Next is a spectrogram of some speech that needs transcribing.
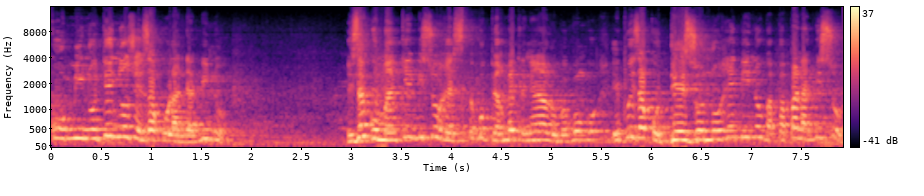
communauté nyonso eza kolanda bino. Eza komanke biso respect kopermettre ngai naloba bongo epuis eza kodéshonore bino bapapa na biso.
